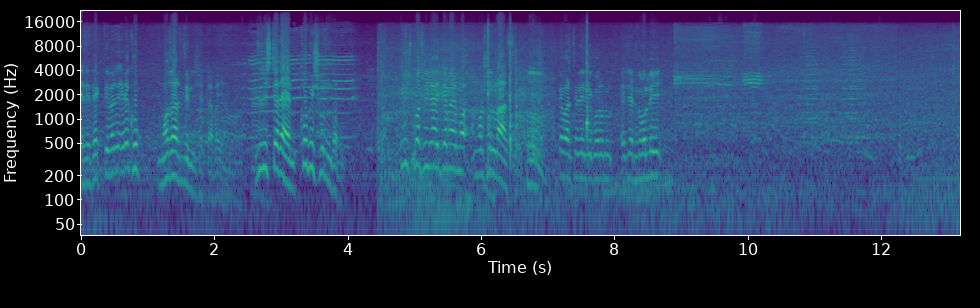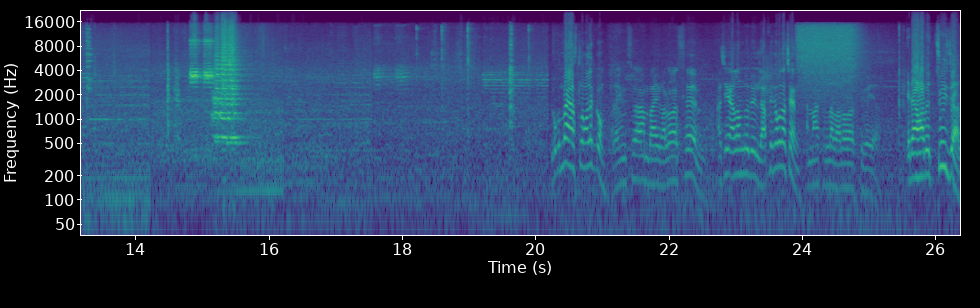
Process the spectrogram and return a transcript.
এই যে দেখতে পাচ্ছেন এটা খুব মজার জিনিস এটা ভাইয়া। জিনিসটা দেখেন খুবই সুন্দর। বিশ পঁচিশ আইটেমের মশলা আছে। দেখতে পাচ্ছেন এই যে গরুন এই যে নলি। লুকুন ভাই আসসালামু আলাইকুম। ওয়ালাইকুম সালাম ভাই ভালো আছেন? আছি আলহামদুলিল্লাহ। আপনি কেমন আছেন? মাশাল্লাহ ভালো আছি ভাইয়া। এটা হবে চুই জাল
